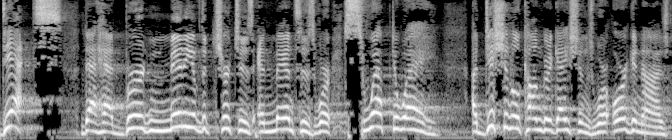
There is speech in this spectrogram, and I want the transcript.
Debts that had burdened many of the churches and manses were swept away. Additional congregations were organized,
